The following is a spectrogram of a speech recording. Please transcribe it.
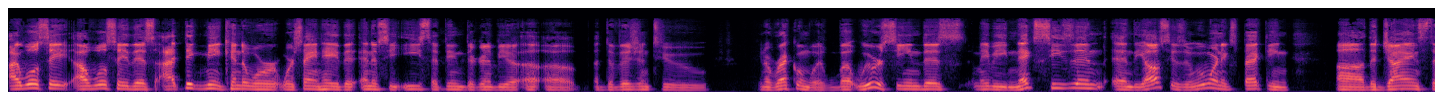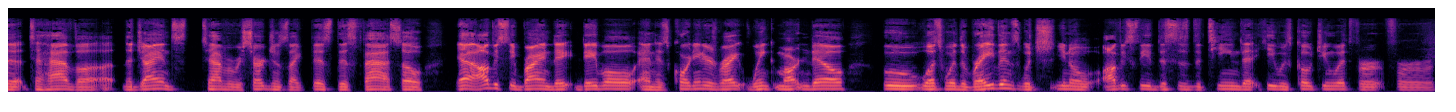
I will say, I will say this. I think me and Kendall were were saying, hey, the NFC East. I think they're going to be a, a, a division to, you know, reckon with. But we were seeing this maybe next season and the offseason. We weren't expecting uh the Giants to to have a the Giants to have a resurgence like this this fast. So yeah, obviously Brian Daboll and his coordinators, right? Wink Martindale who was with the Ravens, which you know obviously this is the team that he was coaching with for for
